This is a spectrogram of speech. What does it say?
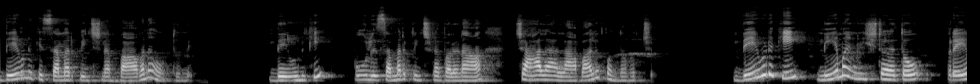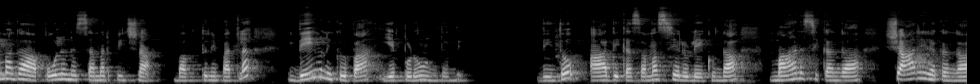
దేవునికి సమర్పించిన భావన అవుతుంది. దేవునికి పూలు సమర్పించడం వలన చాలా లాభాలు పొందవచ్చు. దేవుడికి నియమ నిష్టలతో ప్రేమగా ఆ పూలను సమర్పించిన భక్తుని పట్ల దేవుని కృప ఎప్పుడూ ఉంటుంది. దీంతో ఆర్థిక సమస్యలు లేకుండా మానసికంగా శారీరకంగా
